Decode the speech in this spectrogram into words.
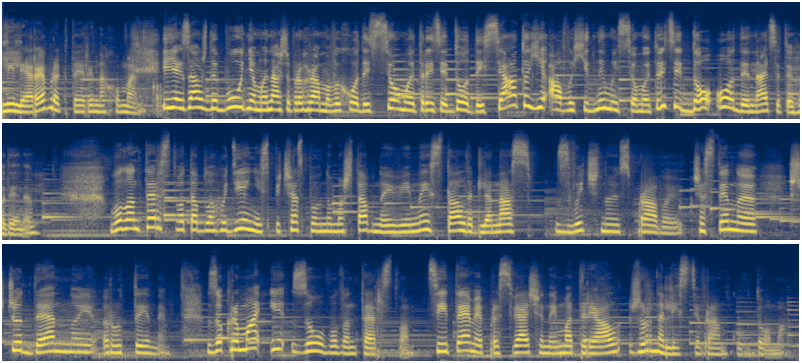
Лілія Ребрик та Ірина Хоменко. І як завжди, буднями наша програма виходить з 7.30 до 10, а вихідними з 7.30 до 11 години. Волонтерство та благодійність під час повномасштабної війни стали для нас звичною справою, частиною щоденної рутини. Зокрема, і зооволонтерство. Цій темі присвячений матеріал журналістів ранку вдома.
